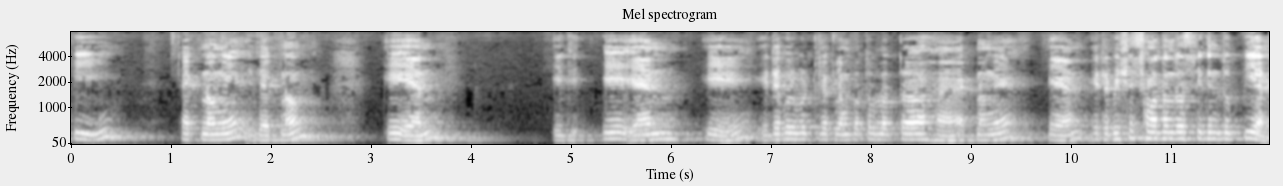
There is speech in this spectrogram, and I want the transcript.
পি এক নং এ এই যে এক নং এ এন এই যে এ এন এ এটা পরিবর্তে লিখলাম কত বলতো হ্যাঁ এক নং এ এন এটা বিশেষ সমাধান ধরছি কিন্তু পি এন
